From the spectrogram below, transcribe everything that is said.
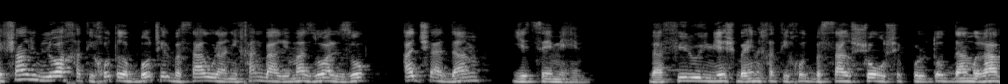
אפשר למלוח חתיכות רבות של בשר ולהניחן בערימה זו על זו עד שהדם יצא מהם. ואפילו אם יש בהן חתיכות בשר שור שפולטות דם רב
